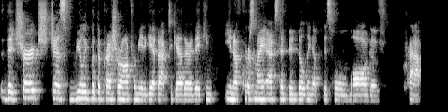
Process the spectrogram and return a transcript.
the church just really put the pressure on for me to get back together. They can you know of course my ex had been building up this whole log of crap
